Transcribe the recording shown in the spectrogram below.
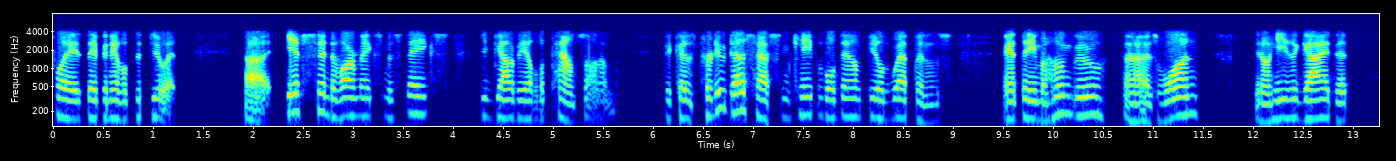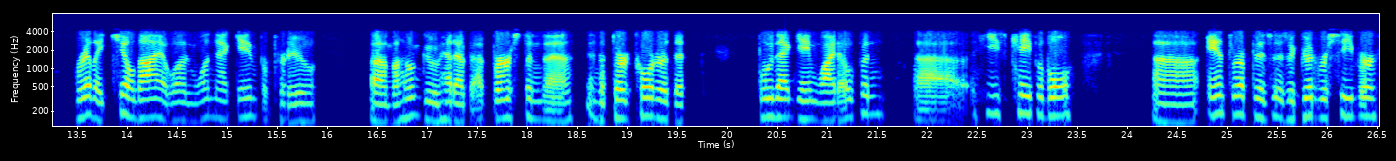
plays, they've been able to do it. Uh, if Sindelar makes mistakes, you've got to be able to pounce on them because Purdue does have some capable downfield weapons. Anthony Mahoungou uh, is one. You know, he's a guy that really killed Iowa and won that game for Purdue. Uh, Mahungu had a, a burst in the in the third quarter that blew that game wide open. Uh, he's capable. Uh, Anthrop is, is a good receiver,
